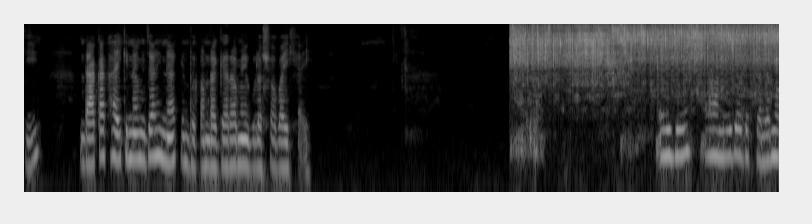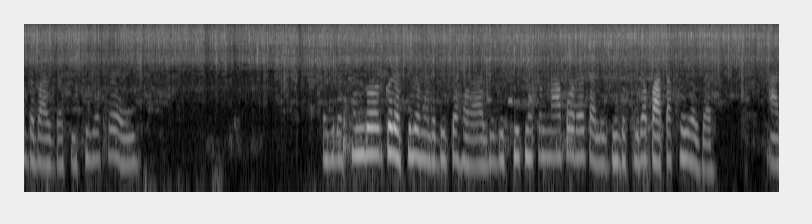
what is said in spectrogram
কি। ঢাকা খাই কিনা আমি জানি না, কিন্তু আমরা গ্রামে এগুলো সবাই খাই। এই যে এখন এইটা তেলের মধ্যে বাজতেছি ঠিক আছে? এগুলো সুন্দর করে চুলের মধ্যে দিতে হয়। আর যদি ঠিক মতন না পড়ে, তাহলে কিন্তু পুরো পাতা খুঁয়ে যায়। আর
